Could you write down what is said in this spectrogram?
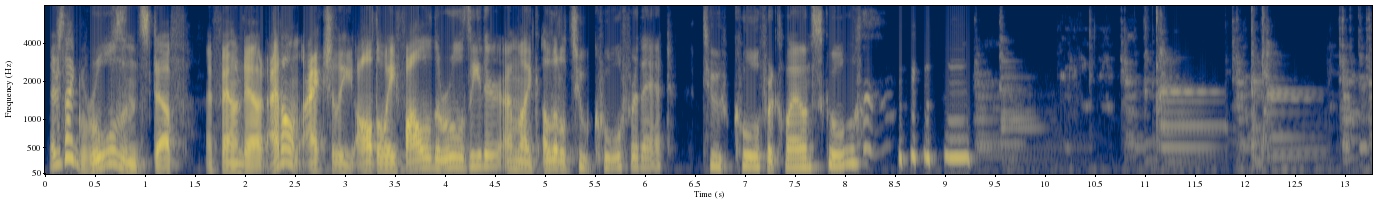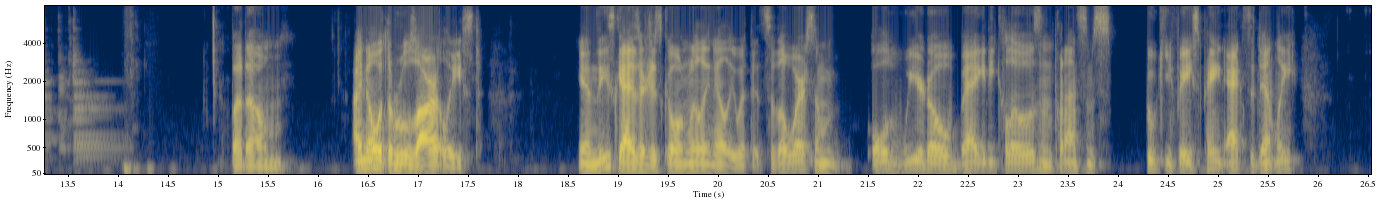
there's like rules and stuff. I found out. I don't actually all the way follow the rules either. I'm like a little too cool for that. Too cool for clown school. but um I know what the rules are at least. And these guys are just going willy nilly with it. So they'll wear some old weirdo baggedy clothes and put on some spooky face paint accidentally.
